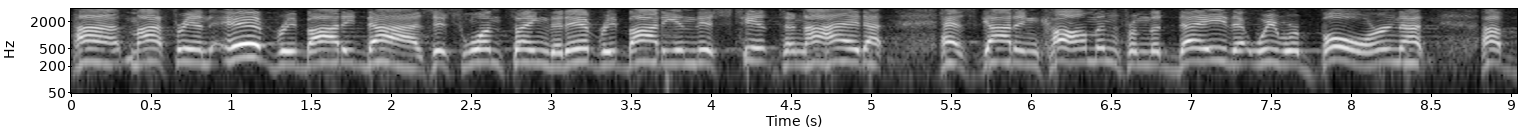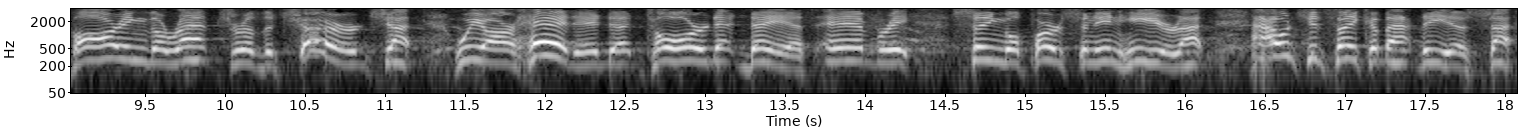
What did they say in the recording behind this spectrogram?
uh, my friend, everybody dies. It's one thing that everybody in this tent tonight uh, has got in common from the day that we were born. Uh, uh, barring the rapture of the church, uh, we are headed toward death. Every single person in here. Uh, I want you to think about this. Uh,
